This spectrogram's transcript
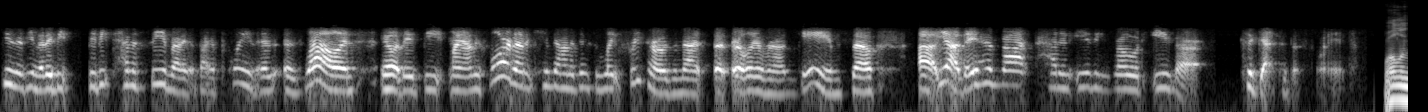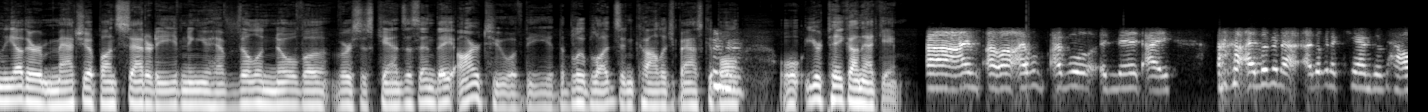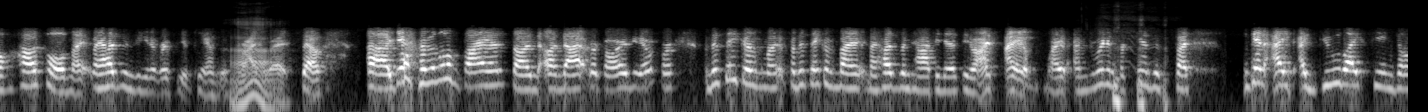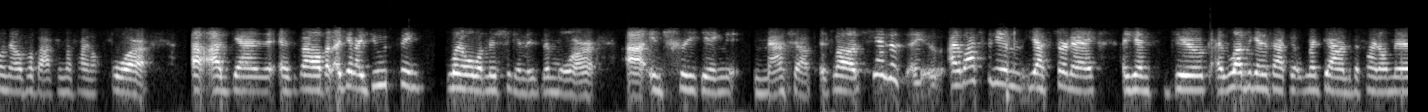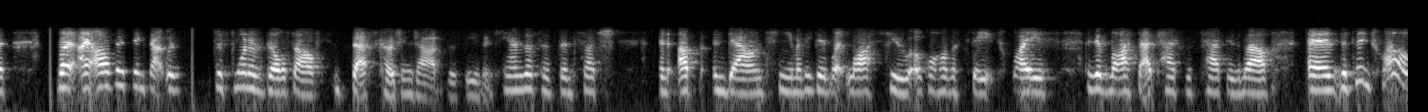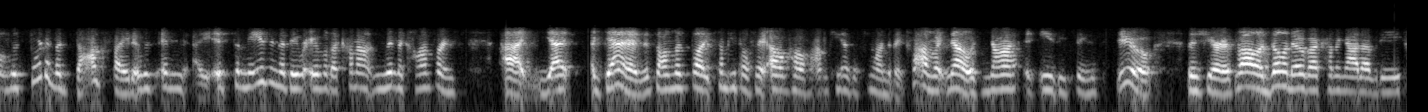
you know they beat they beat Tennessee by by a point as, as well, and you know they beat Miami, Florida, and it came down to think some late free throws in that, that earlier round game. So uh, yeah, they have not had an easy road either to get to this point. Well, in the other matchup on Saturday evening, you have Villanova versus Kansas, and they are two of the the blue bloods in college basketball. Mm-hmm. Well, your take on that game? Uh, I'm, uh, I will I will admit I I live in a I live in a Kansas household. My my husband's a University of Kansas ah. graduate, so uh, yeah, I'm a little biased on on that regard. You know, for, for the sake of my for the sake of my my husband's happiness, you know, I I, I I'm rooting for Kansas, but again, I I do like seeing Villanova back in the Final Four uh, again as well. But again, I do think Loyola Michigan is the more uh, intriguing matchup as well. Kansas, I watched the game yesterday against Duke. I loved again the fact that it went down to the final minute, but I also think that was just one of Bill Self's best coaching jobs this season. Kansas has been such an up and down team. I think they've like, lost to Oklahoma State twice. I think they've lost at Texas Tech as well. And the Big 12 was sort of a dogfight. It was, and it's amazing that they were able to come out and win the conference uh, yet again, it's almost like some people say, "Oh, I'm Kansas won the Big 12." I'm like, no, it's not an easy thing to do this year as well. And Villanova coming out of the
